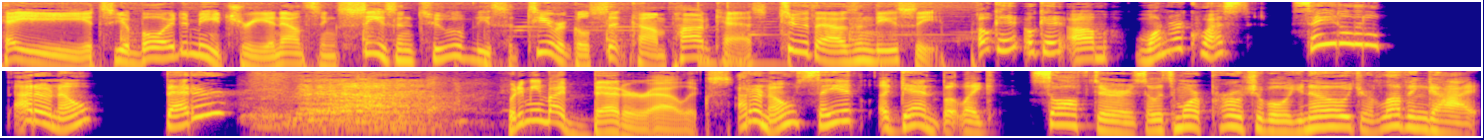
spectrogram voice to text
Hey, it's your boy Dimitri announcing season two of the satirical sitcom podcast 2000 DC. Okay, okay, um, one request. Say it a little, I don't know, better? What do you mean by better, Alex? I don't know, say it again, but like softer, so it's more approachable, you know, you're a loving guy.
